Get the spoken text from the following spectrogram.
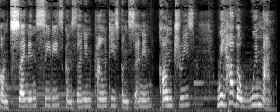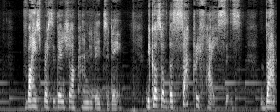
concerning cities, concerning counties, concerning countries. We have a woman vice presidential candidate today because of the sacrifices that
